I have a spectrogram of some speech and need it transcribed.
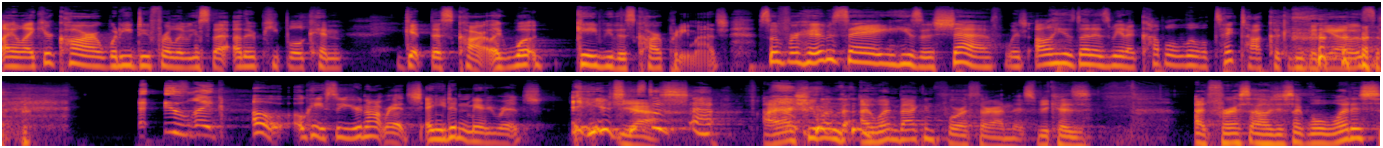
I like your car. What do you do for a living so that other people can get this car? Like, what gave you this car pretty much? So for him saying he's a chef, which all he's done is made a couple little TikTok cooking videos, is like, oh, okay, so you're not rich and you didn't marry rich. you're just yeah. a chef. I actually went, I went back and forth around this because at first I was just like, well, what is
